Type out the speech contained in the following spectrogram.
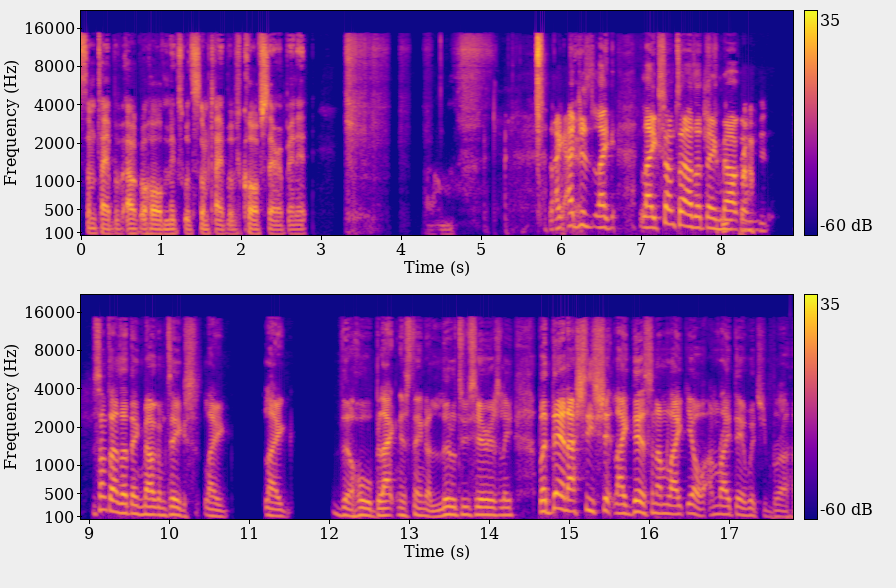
some type of alcohol mixed with some type of cough syrup in it. Um, Like I just like like sometimes I think Malcolm sometimes I think Malcolm takes like like the whole blackness thing a little too seriously. But then I see shit like this and I'm like, yo, I'm right there with you, bro.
